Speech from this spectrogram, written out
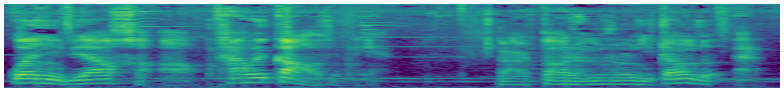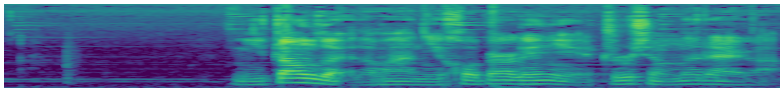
关系比较好，他会告诉你，告诉到什么时候你张嘴，你张嘴的话，你后边给你执行的这个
